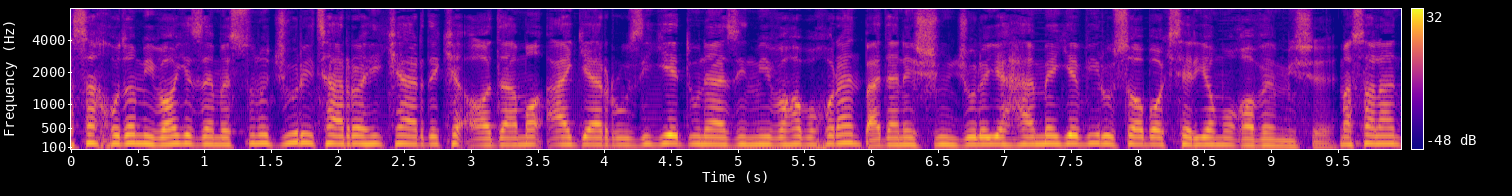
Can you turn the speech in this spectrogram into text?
اصلا خدا میوه زمستون رو جوری طراحی کرده که آدما اگر روزی یه دونه از این میوه ها بخورن بدنشون جلوی همه ی ویروس ها باکتریا مقاوم میشه. مثلا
